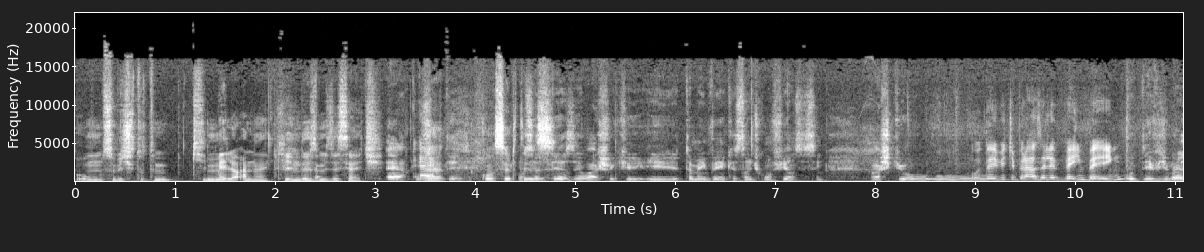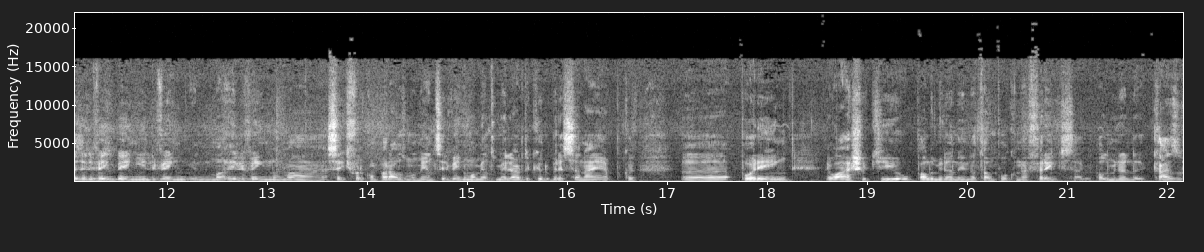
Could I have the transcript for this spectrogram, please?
uh, um substituto que melhor, né? Que em 2017. É, com É, certeza. com certeza. Com certeza, eu acho que. E também vem a questão de confiança, assim. Eu acho que o. O, O David Braz, ele vem bem. o David Braz ele vem bem, ele vem, numa, ele vem numa. Se a gente for comparar os momentos, ele vem num momento melhor do que o do Bressan na época. Ah, porém, eu acho que o Paulo Miranda ainda tá um pouco na frente, sabe? O Paulo Miranda, caso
